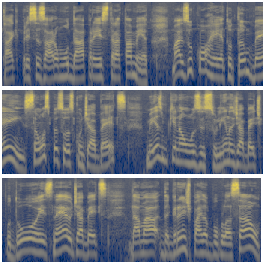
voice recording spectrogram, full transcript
tá? Que precisaram mudar para esse tratamento. Mas o correto também são as pessoas com diabetes, mesmo que não usem insulina, diabetes tipo 2, né? O diabetes da, maior, da grande parte da população,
